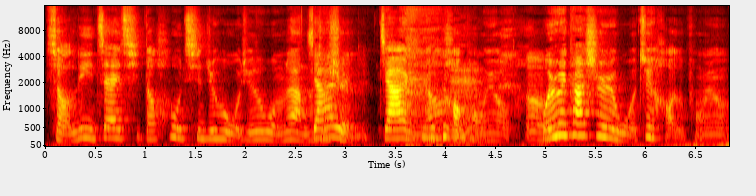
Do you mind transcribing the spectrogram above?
小丽在一起到后期之后，我觉得我们两个就是家人家人，然后好朋友。嗯我认为他是我最好的朋友，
